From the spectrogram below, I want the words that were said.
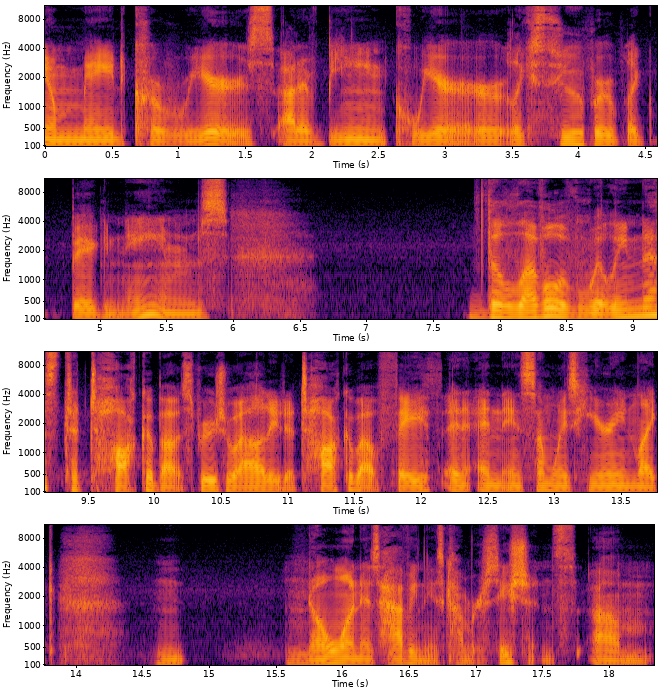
know made careers out of being queer or like super like big names the level of willingness to talk about spirituality to talk about faith and and in some ways hearing like no one is having these conversations um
